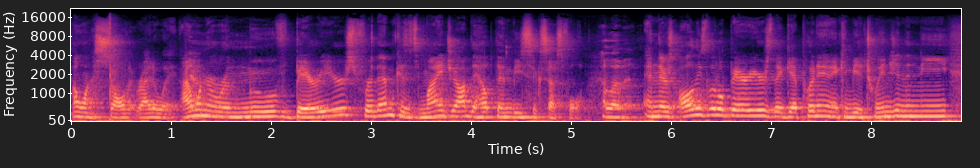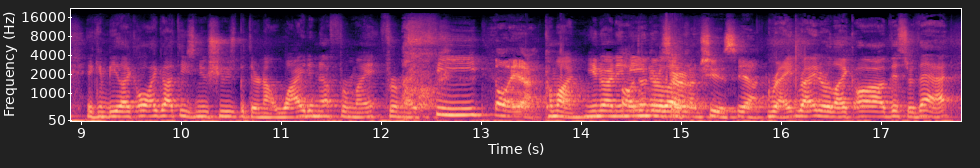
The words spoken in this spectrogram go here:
I want to solve it right away. I want to remove barriers for them because it's my job to help them be successful. I love it. And there's all these little barriers that get put in. It can be a twinge in the knee. It can be like, oh, I got these new shoes, but they're not wide enough for my for my feet. Oh yeah. Come on, you know what I Oh, mean? don't get or like, on shoes. Yeah. right, right, or like, oh, this or that,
